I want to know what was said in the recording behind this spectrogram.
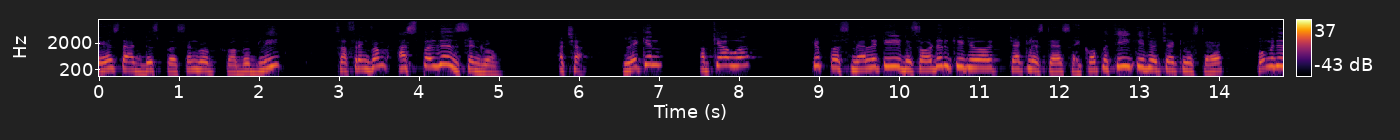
case that this person would probably suffering from Asperger's syndrome اچھا لیکن اب کیا ہوا کہ پرسنالٹی آرڈر کی جو چیک لسٹ ہے سائیکوپھی کی جو چیک لسٹ ہے وہ مجھے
